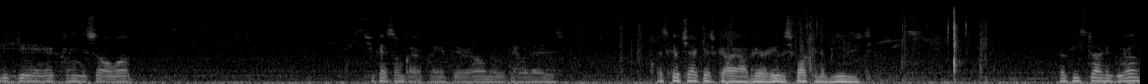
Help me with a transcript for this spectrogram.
To get in here, clean this all up. You got some kind of plant there. I don't know what the hell that is. Let's go check this guy out here. He was fucking abused. Look, he's starting to grow.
